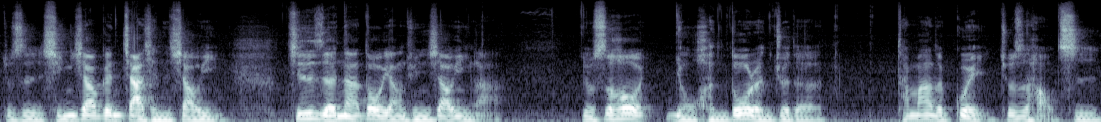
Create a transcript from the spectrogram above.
就是行销跟价钱的效应。其实人呐、啊、都有羊群效应啦。有时候有很多人觉得他妈的贵就是好吃，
